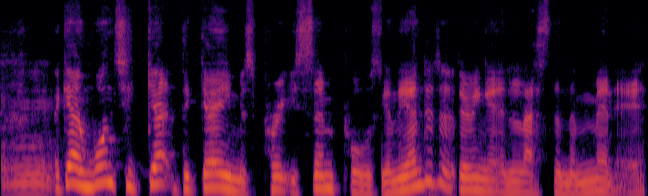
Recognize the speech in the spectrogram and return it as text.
Mm. again, once you get the game, it's pretty simple. And they ended up doing it in less than a minute.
